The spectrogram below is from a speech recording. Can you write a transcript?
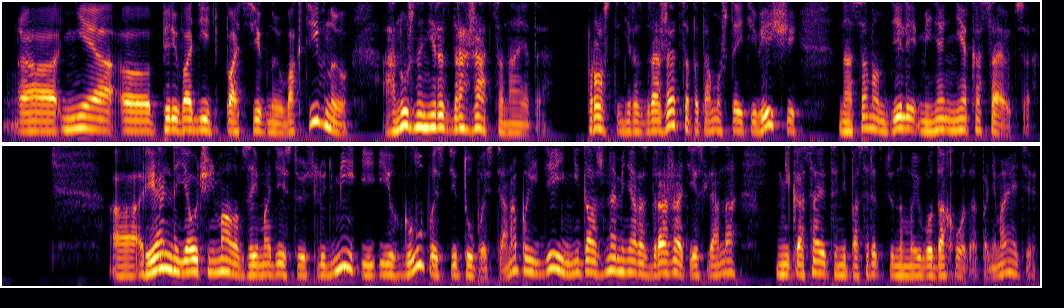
а, не а, переводить пассивную в активную, а нужно не раздражаться на это. Просто не раздражаться, потому что эти вещи на самом деле меня не касаются. Реально я очень мало взаимодействую с людьми, и их глупость и тупость, она по идее не должна меня раздражать, если она не касается непосредственно моего дохода, понимаете?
